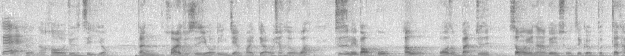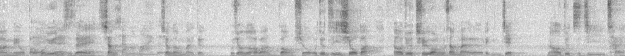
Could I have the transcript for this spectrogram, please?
对对，然后就是自己用。但后来就是有零件坏掉，我想说哇，这是没保护啊，我我要怎么办？就是送回原厂跟你说这个不在台湾没有保固，对对因为你是在香香港买的，香港买的。我想说好吧，你帮我修，我就自己修吧。然后我就去网络上买了零件，然后就自己拆。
